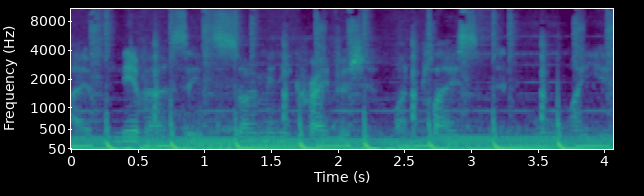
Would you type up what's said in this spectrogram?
I have never seen so many crayfish in one place in all my years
